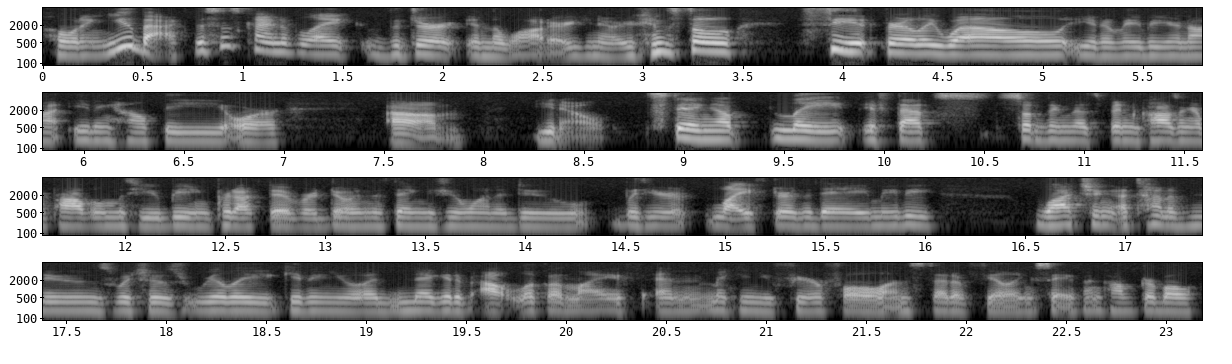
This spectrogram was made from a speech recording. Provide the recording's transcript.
holding you back. This is kind of like the dirt in the water. You know, you can still see it fairly well. You know, maybe you're not eating healthy or, um, you know, staying up late if that's something that's been causing a problem with you being productive or doing the things you want to do with your life during the day. Maybe watching a ton of news, which is really giving you a negative outlook on life and making you fearful instead of feeling safe and comfortable.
